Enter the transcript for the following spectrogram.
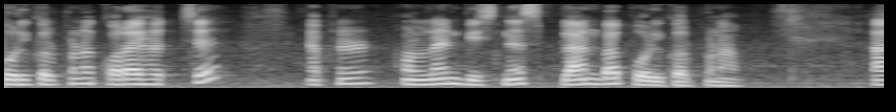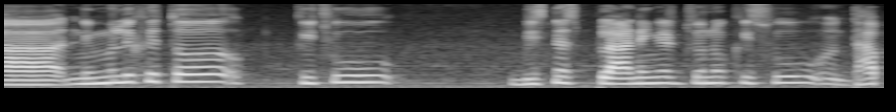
পরিকল্পনা করাই হচ্ছে আপনার অনলাইন বিজনেস প্ল্যান বা পরিকল্পনা। নিম্নলিখিত কিছু বিজনেস প্ল্যানিংয়ের জন্য কিছু ধাপ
